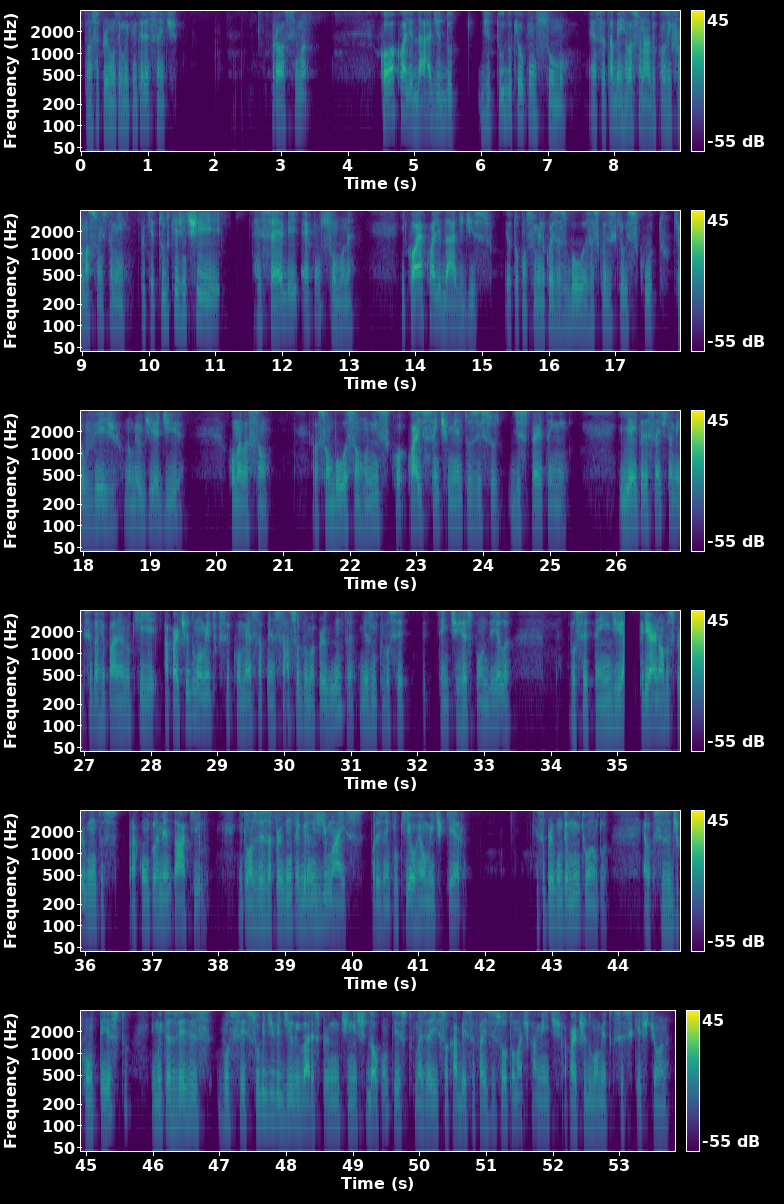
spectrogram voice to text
Então essa pergunta é muito interessante. Próxima. Qual a qualidade do, de tudo que eu consumo? Essa está bem relacionada com as informações também, porque tudo que a gente recebe é consumo, né? E qual é a qualidade disso? Eu estou consumindo coisas boas, as coisas que eu escuto, que eu vejo no meu dia a dia, como elas são? Elas são boas, são ruins? Quais sentimentos isso desperta em mim? E é interessante também que você vai reparando que a partir do momento que você começa a pensar sobre uma pergunta, mesmo que você tente respondê-la, você tende a criar novas perguntas para complementar aquilo. Então, às vezes a pergunta é grande demais. Por exemplo, o que eu realmente quero? Essa pergunta é muito ampla. Ela precisa de contexto e muitas vezes você subdividi-la em várias perguntinhas te dá o contexto, mas aí sua cabeça faz isso automaticamente a partir do momento que você se questiona.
